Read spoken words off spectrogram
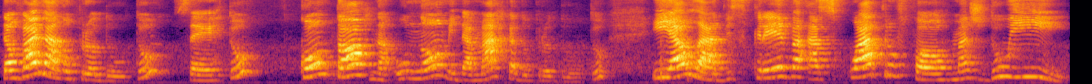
Então vai lá no produto, certo? Contorna o nome da marca do produto e ao lado, escreva as quatro formas do I.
